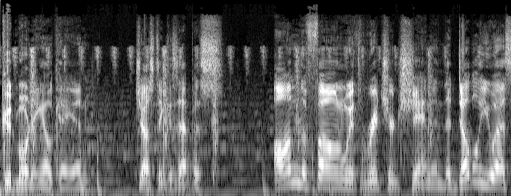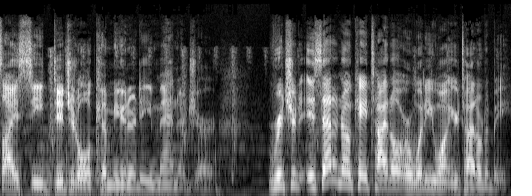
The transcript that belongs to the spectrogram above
Good morning, LKN. Justin Kazepis on the phone with Richard Shannon, the WSIC Digital Community Manager. Richard, is that an okay title, or what do you want your title to be?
